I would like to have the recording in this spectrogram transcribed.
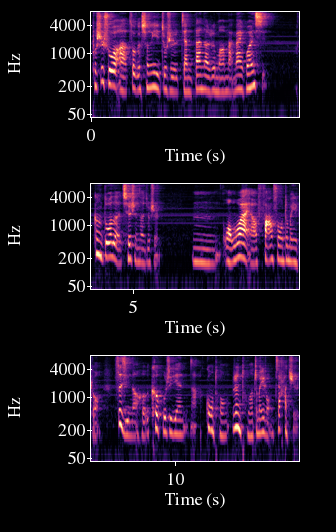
不是说啊做个生意就是简单的这么买卖关系，更多的其实呢就是，嗯，往外啊发送这么一种自己呢和客户之间啊共同认同的这么一种价值。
